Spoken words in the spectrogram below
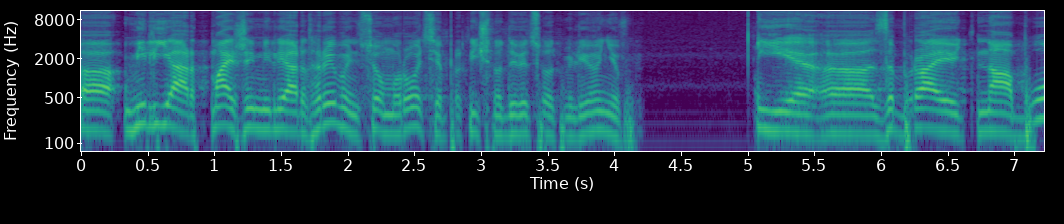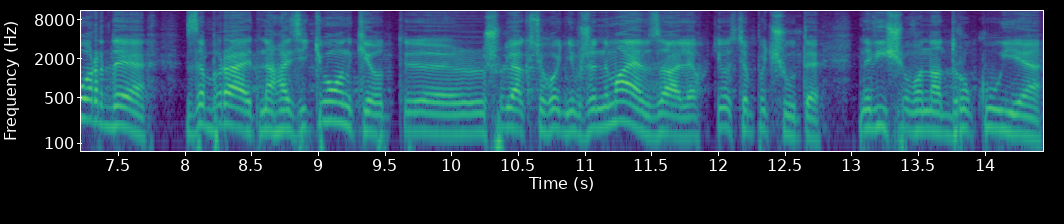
е, мільярд, майже мільярд гривень в цьому році, практично 900 мільйонів, і е, забирають на борди, забирають на газетенки. От е, Шуляк сьогодні вже немає в залі, хотілося почути, навіщо вона друкує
